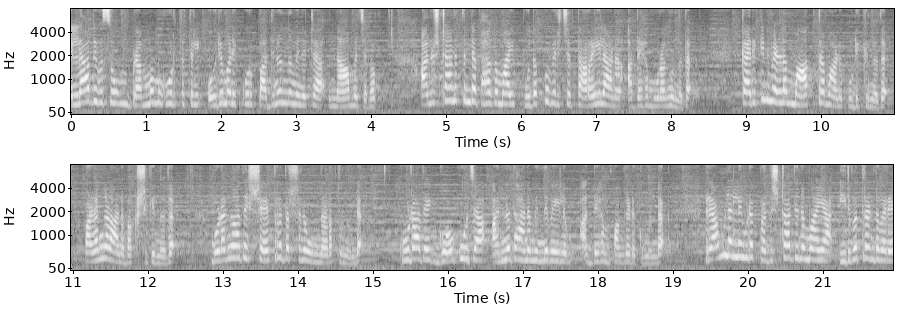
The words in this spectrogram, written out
എല്ലാ ദിവസവും ബ്രഹ്മമുഹൂർത്തത്തിൽ ഒരു മണിക്കൂർ പതിനൊന്ന് മിനിറ്റ് നാമജപം. അനുഷ്ഠാനത്തിന്റെ ഭാഗമായി പുതപ്പ് വിരിച്ച് തറയിലാണ് അദ്ദേഹം ഉറങ്ങുന്നത്. കരിക്കിൻ വെള്ളം മാത്രമാണ് കുടിക്കുന്നത് പഴങ്ങളാണ് ഭക്ഷിക്കുന്നത്. മുടങ്ങാതെ ക്ഷേത്ര ദർശനവും നടത്തുന്നുണ്ട്. കൂടാതെ ഗോപൂജ അന്നദാനം എന്നിവയിലും അദ്ദേഹം പങ്കെടുക്കുന്നുണ്ട്. രാംലല്ലയുടെ പ്രതിഷ്ഠാ ദിനമായ ഇരുപത്തിരണ്ട് വരെ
